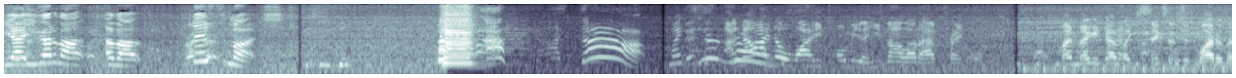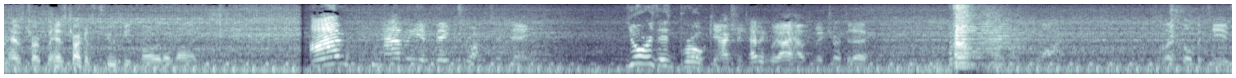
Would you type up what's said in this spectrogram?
Yeah, you got about about Right this there. much. Ah! Stop! My This is, eardrum. now I know why he told me that he's not allowed to have train horn. My Mega Cab's like six inches wider than his truck, but his truck is two feet taller than mine. I'm having a big truck today. Yours is broken. Actually, technically, I have a big truck today. Why? But I sold the keys.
